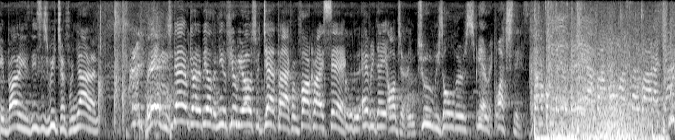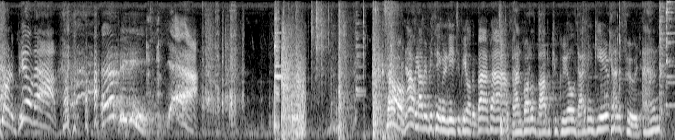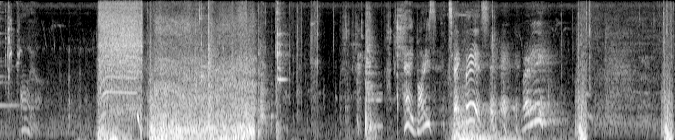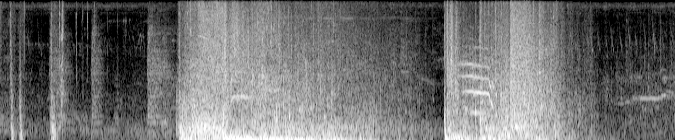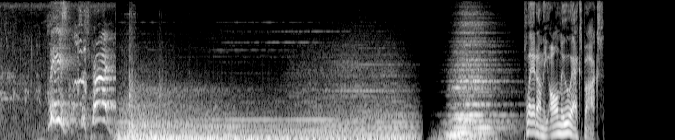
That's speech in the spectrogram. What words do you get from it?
Hey, buddies, this is Richard from Yaran. Today we're gonna build a new Furioso jetpack from Far Cry 6 with an everyday object in true Resolver spirit. Watch this. We're gonna build that! hey, Yeah! So, now we have everything we need to build a backpack, pan bottle, barbecue grill, diving gear, canned food, and oil. Hey, buddies, take this. Ready? Play it on the all new Xbox.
